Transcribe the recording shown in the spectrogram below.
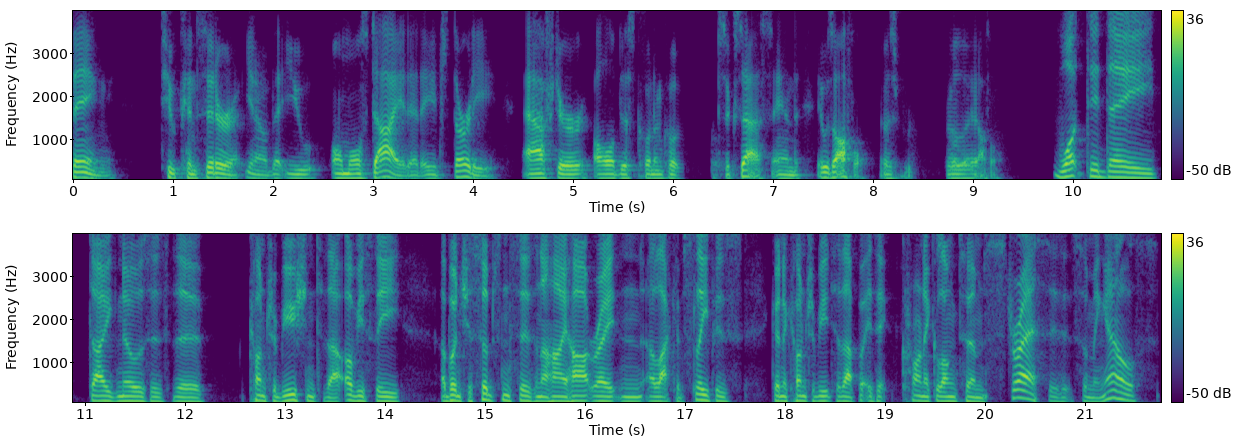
thing to consider. You know that you almost died at age 30 after all of this quote unquote success, and it was awful. It was really awful. What did they diagnose as the contribution to that? Obviously, a bunch of substances and a high heart rate and a lack of sleep is going to contribute to that. But is it chronic long term stress? Is it something else?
